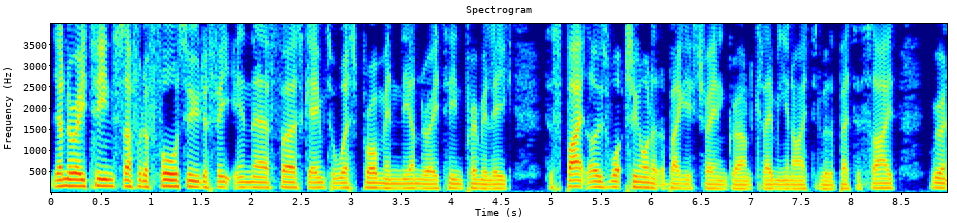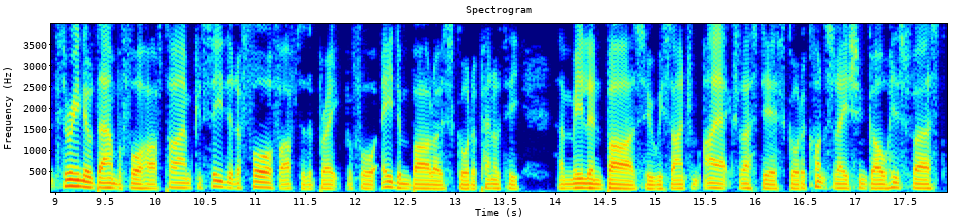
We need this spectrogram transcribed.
The under 18s suffered a 4 2 defeat in their first game to West Brom in the under 18 Premier League, despite those watching on at the Baggies training ground claiming United were the better side. We went 3 0 down before half time, conceded a fourth after the break before Aidan Barlow scored a penalty, and Millen Baars, who we signed from Ajax last year, scored a consolation goal, his first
